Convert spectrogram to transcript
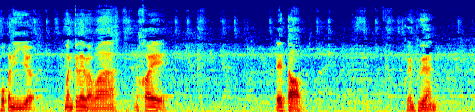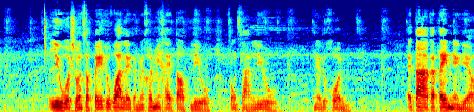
พวกอันนี้เยอะ มันก็เลยแบบว่า ไม่ค่อย ได้ตอบ เพื่อนๆริวชวนสเปซทุกวันเลย แต่ไม่ค่อยมีใครตอบริวสงสารริวเนี่ยทุกคน ไอตาก็เต้นอย่างเดียว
